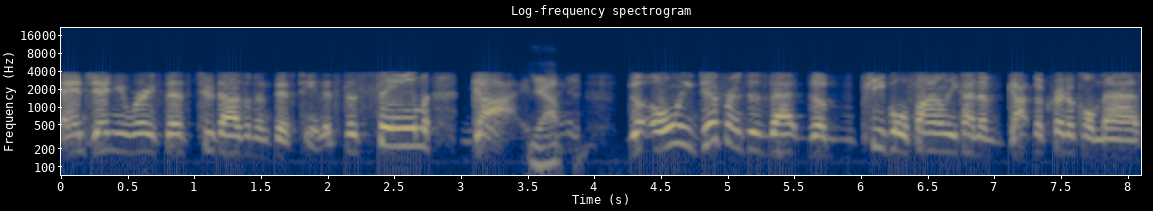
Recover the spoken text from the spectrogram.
and January 5th, 2015. It's the same guy. Yep. The only difference is that the people finally kind of got the critical mass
